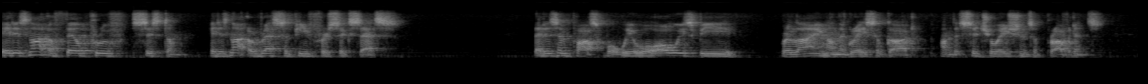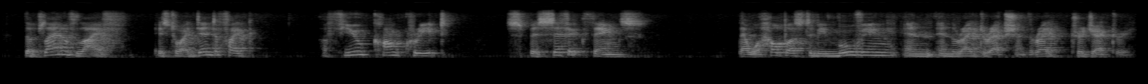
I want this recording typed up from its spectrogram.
it is not a fail-proof system. It is not a recipe for success. That is impossible. We will always be relying on the grace of God, on the situations of providence. The plan of life is to identify a few concrete, specific things that will help us to be moving in, in the right direction, the right trajectory.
